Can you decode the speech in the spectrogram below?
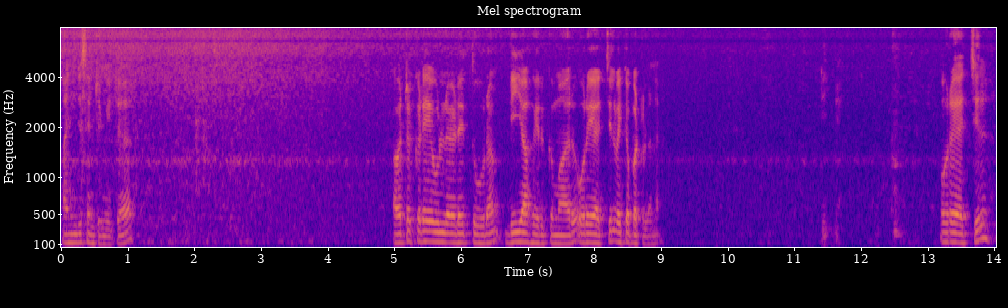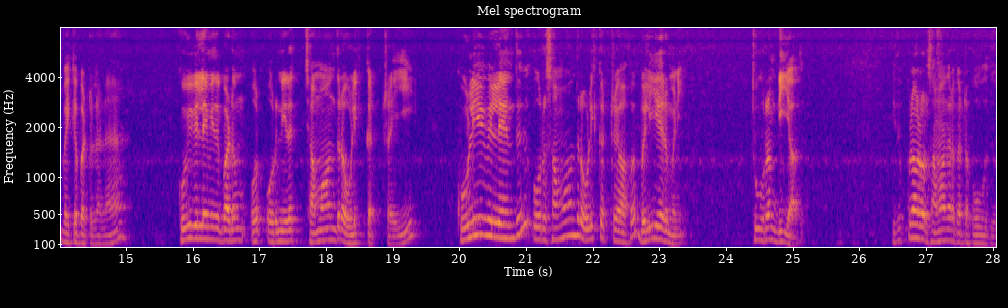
அஞ்சு சென்டிமீட்டர். அவற்றுக்கிடையே உள்ள இடைத்தூரம் டி ஆக இருக்குமாறு ஒரே அச்சில் வைக்கப்பட்டுள்ளன. ஒரே அச்சில் வைக்கப்பட்டுள்ளன. குவிவில்லை மீது படும் ஒரு ஒரு நிற சமாந்திர ஒளிக்கற்றை குழிவிலேருந்து ஒரு சமாந்திர ஒளிக்கற்றையாக வெளியேறும் மணி தூரம் டி ஆகுது இதுக்குள்ளால் ஒரு சமாந்திர கட்டை போகுது.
